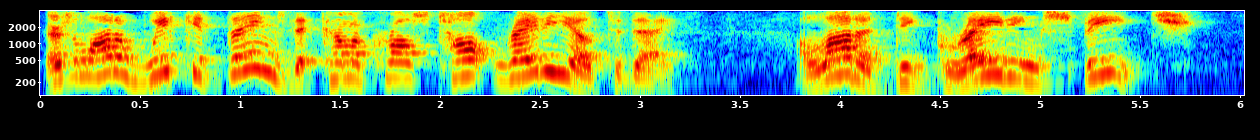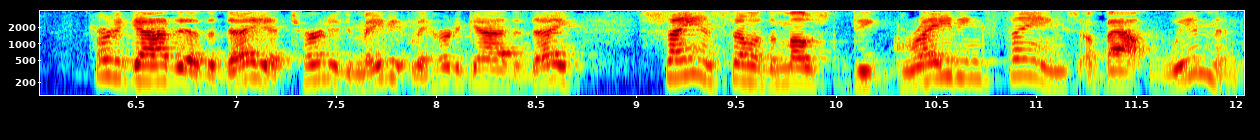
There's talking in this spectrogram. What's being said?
There's a lot of wicked things that come across talk radio today. A lot of degrading speech. Heard a guy the other day, I turned it immediately, heard a guy today saying some of the most degrading things about women.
